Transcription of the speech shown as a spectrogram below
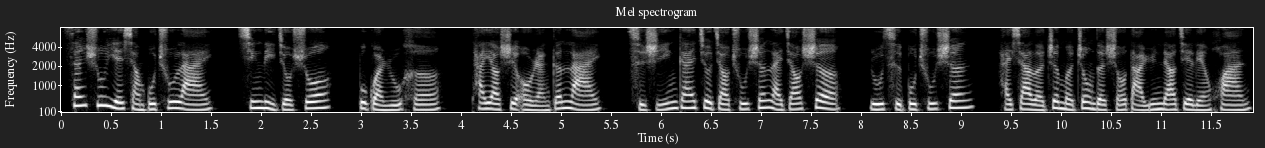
三叔也想不出来，心里就说：不管如何，他要是偶然跟来，此时应该就叫出声来交涉。如此不出声，还下了这么重的手打晕了解连环。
